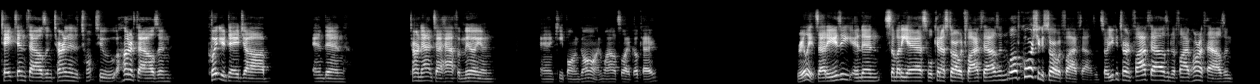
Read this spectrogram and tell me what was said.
take 10,000, turn it into to 100,000, quit your day job, and then turn that into half a million and keep on going. Well, it's like, okay, Really, it's that easy? And then somebody asks, well, can I start with 5,000? Well, of course you can start with 5,000. So you can turn 5,000 to 500,000.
